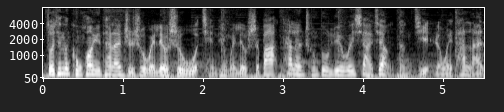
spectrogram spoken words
昨天的恐慌与贪婪指数为六十五，前天为六十八，贪婪程度略微下降，等级仍为贪婪。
